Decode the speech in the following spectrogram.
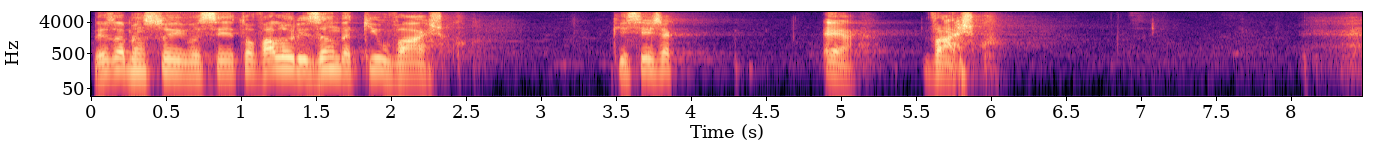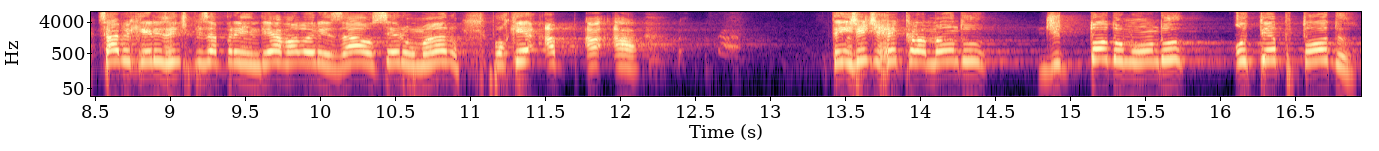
Deus abençoe você. Estou valorizando aqui o Vasco. Que seja. É, Vasco. Sabe, queridos, a gente precisa aprender a valorizar o ser humano, porque a, a, a... tem gente reclamando de todo mundo o tempo todo.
